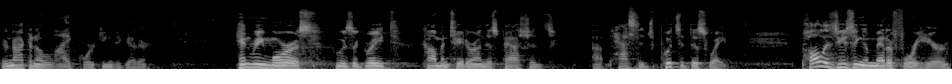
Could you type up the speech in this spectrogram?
They're not going to like working together. Henry Morris, who is a great commentator on this passage, uh, passage, puts it this way Paul is using a metaphor here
